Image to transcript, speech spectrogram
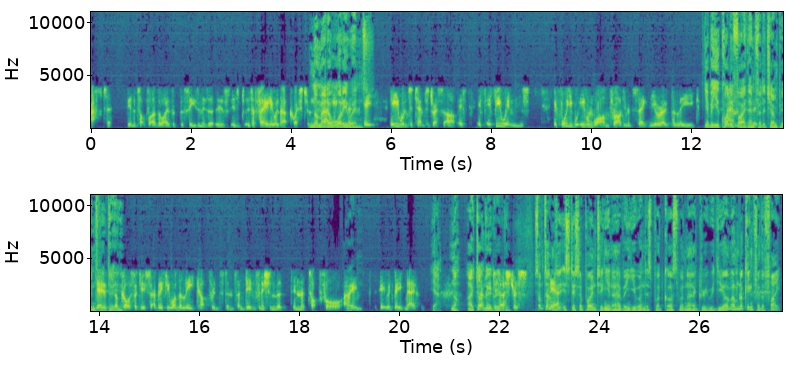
have to be in the top four. Otherwise, the season is a is is, is a failure without question. No matter what he wins, he, he wouldn't attempt to dress it up. If if if he wins if we even won, for argument's sake, the Europa League. Yeah, but you qualify then for the Champions yeah, League. of course I do. So, but if you won the League Cup, for instance, and didn't finish in the in the top four, I mean, it would be no. Yeah, no, I totally agree. Disastrous. Sometimes yeah. it's disappointing, you know, having you on this podcast when I agree with you. I'm looking for the fight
